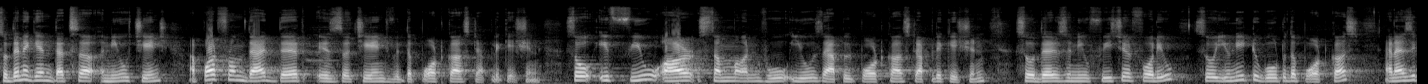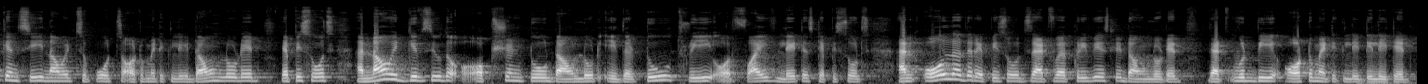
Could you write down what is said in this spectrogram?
So then again that's a new change. Apart from that there is a change with the podcast application. So if you are someone who use Apple podcast application, so there is a new feature for you. So you need to go to the podcast and as you can see now it supports automatically downloaded episodes and now it gives you the option to download either 2 3 or 5 latest episodes and all other episodes that were previously downloaded that would be automatically deleted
